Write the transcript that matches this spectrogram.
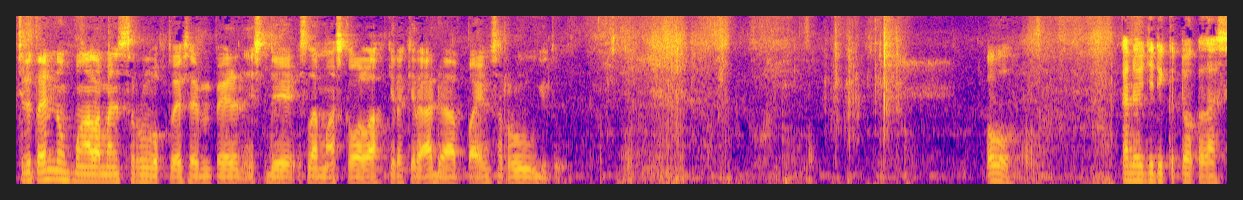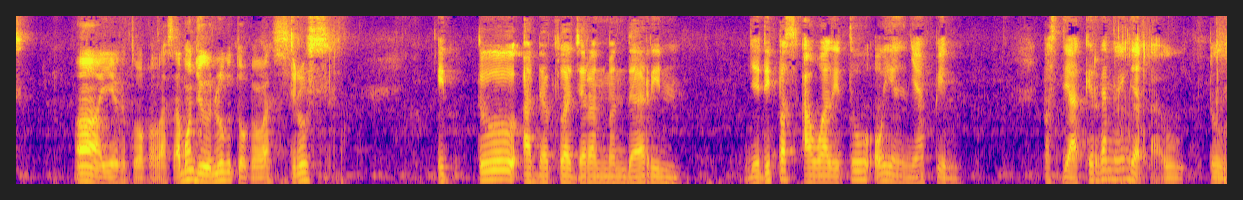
Ceritain dong pengalaman seru waktu SMP dan SD selama sekolah. Kira-kira ada apa yang seru gitu? Oh. Kan udah jadi ketua kelas. Ah iya ketua kelas. Abang juga dulu ketua kelas. Terus itu ada pelajaran Mandarin. Jadi pas awal itu oh yang nyiapin. Pas di akhir kan saya nggak tahu tuh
